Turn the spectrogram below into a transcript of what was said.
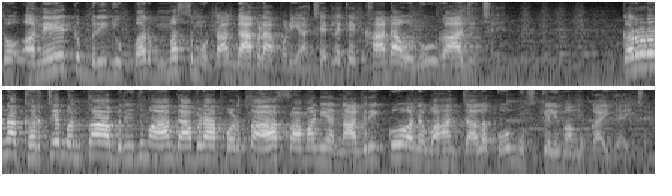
તો અનેક બ્રિજ ઉપર મસ્ત મોટા ગાબડા પડ્યા છે. એટલે કે ખાડાઓનું રાજ છે. કરોડોના ખર્ચે બનતા આ બ્રિજમાં ગાબડા પડતા સામાન્ય નાગરિકો અને વાહન ચાલકો મુશ્કેલીમાં મુકાઈ જાય છે.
